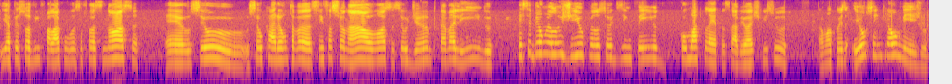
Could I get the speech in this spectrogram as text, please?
e a pessoa vir falar com você e falar assim, nossa, é, o seu o seu carão tava sensacional, nossa, seu jump tava lindo. Receber um elogio pelo seu desempenho como atleta, sabe? Eu acho que isso é uma coisa. Eu sempre almejo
